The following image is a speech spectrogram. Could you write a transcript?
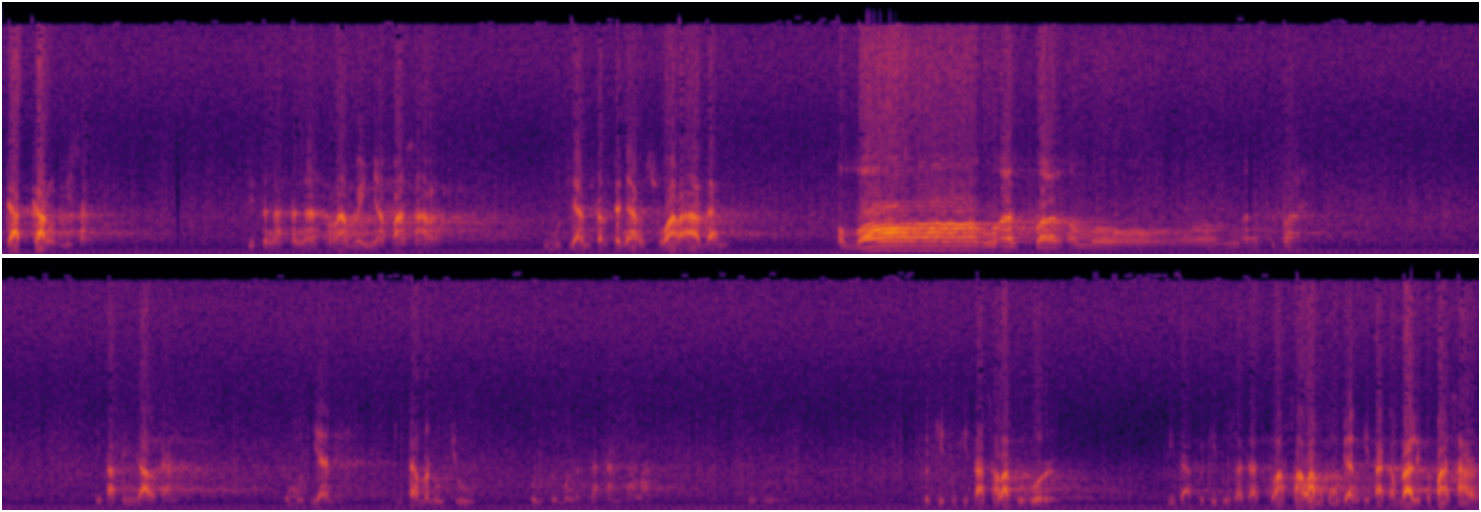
dagang misalnya di tengah-tengah ramainya pasar. Kemudian terdengar suara adzan. Allahu Akbar Allahu Akbar. Kita tinggalkan. Kemudian kita menuju untuk mengerjakan salat begitu kita salat zuhur tidak begitu saja setelah salam kemudian kita kembali ke pasar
